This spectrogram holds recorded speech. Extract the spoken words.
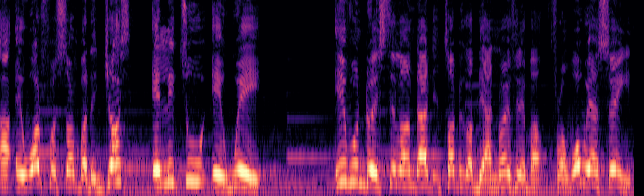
uh, a word for somebody, just a little away, even though it's still under the topic of the anointing, but from what we are saying.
